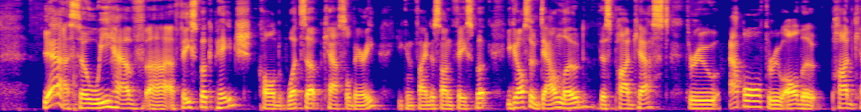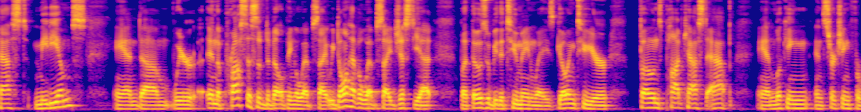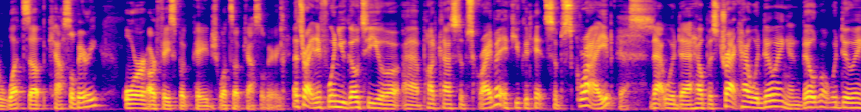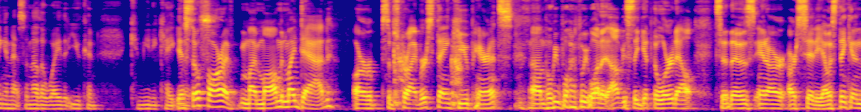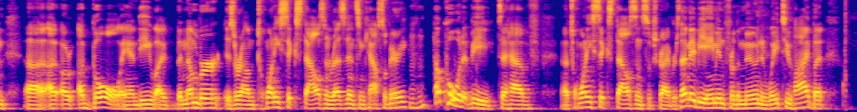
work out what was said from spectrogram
Yeah, so we have uh, a Facebook page called What's Up Casselberry. You can find us on Facebook. You can also download this podcast through Apple, through all the podcast mediums. And um, we're in the process of developing a website. We don't have a website just yet, but those would be the two main ways going to your phone's podcast app and looking and searching for What's Up Casselberry or our Facebook page, What's Up Casselberry. That's right. And if when you go to your uh, podcast subscriber, if you could hit subscribe, yes, that would uh, help us track how we're doing and build what we're doing. And that's another way that you can communicate. Yeah. so us. far, I've my mom and my dad our subscribers. Thank you, parents. Um, but we want we want to obviously get the word out to those in our, our city. I was thinking uh, a, a, goal, Andy. I, the number is around twenty six thousand residents in Casselberry. Mm-hmm. How cool would it be to have uh, 26,000 subscribers. That may be aiming for the moon and way too high, but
